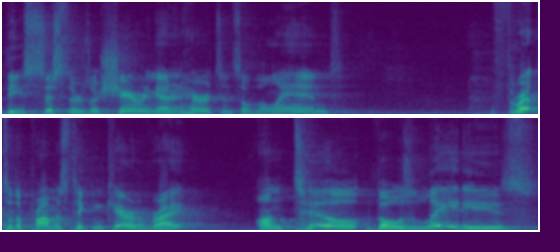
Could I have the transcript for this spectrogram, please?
These sisters are sharing that inheritance of the land. Threat to the promise taken care of, right? Until those ladies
